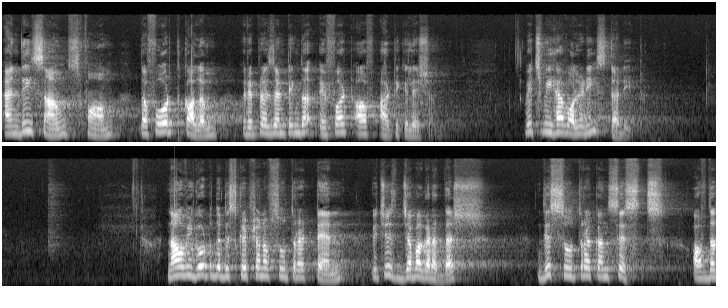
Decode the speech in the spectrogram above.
and these sounds form the fourth column representing the effort of articulation which we have already studied. Now we go to the description of Sutra 10 which is Jabagadadash. This sutra consists of the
